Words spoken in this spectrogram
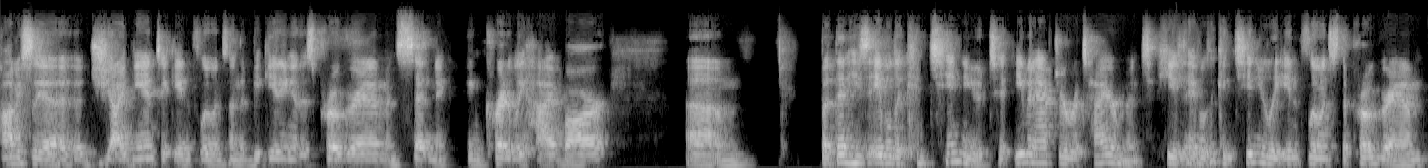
obviously a, a gigantic influence on the beginning of this program, and set an incredibly high bar. Um, but then he's able to continue to even after retirement he's able to continually influence the program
